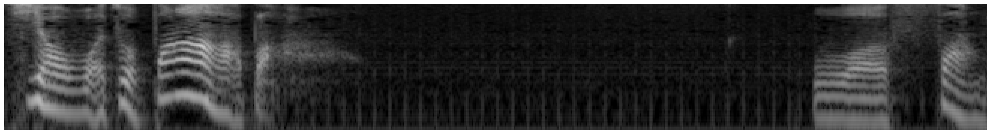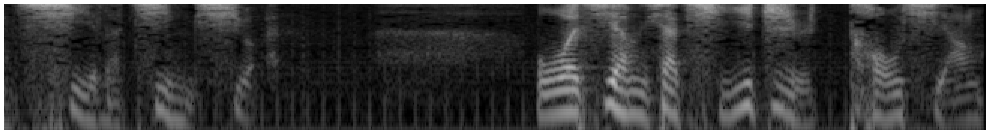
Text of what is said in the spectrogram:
叫我做爸爸。我放弃了竞选，我降下旗帜投降。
